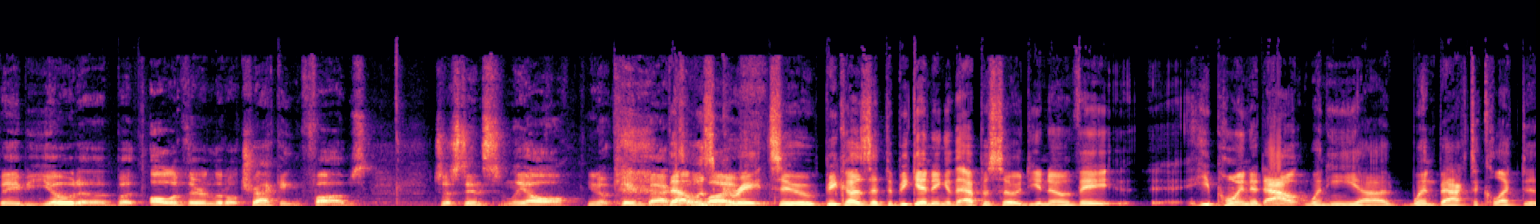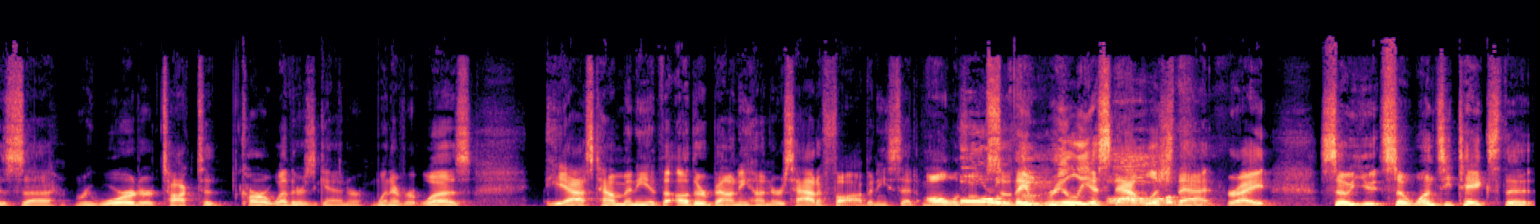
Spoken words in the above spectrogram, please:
Baby Yoda, but all of their little tracking fobs just instantly all you know came back. That to was life. great too because at the beginning of the episode, you know, they he pointed out when he uh, went back to collect his uh, reward or talk to Carl Weathers again or whenever it was. He asked how many of the other bounty hunters had a fob, and he said all of them. All so of they them. really All established of that, right? So you, so once he takes the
